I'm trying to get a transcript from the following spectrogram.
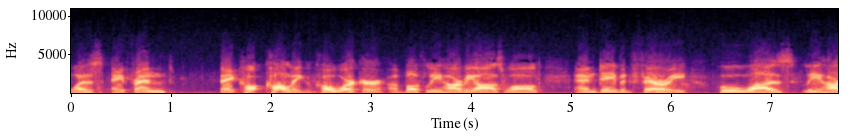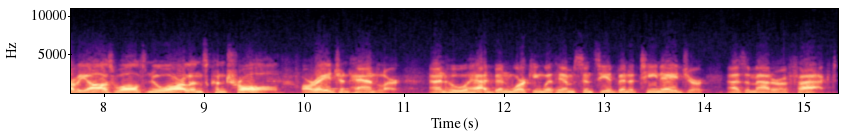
was a friend, a co- colleague, a co worker of both Lee Harvey Oswald and David Ferrie, who was Lee Harvey Oswald's New Orleans control or agent handler and who had been working with him since he had been a teenager, as a matter of fact.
